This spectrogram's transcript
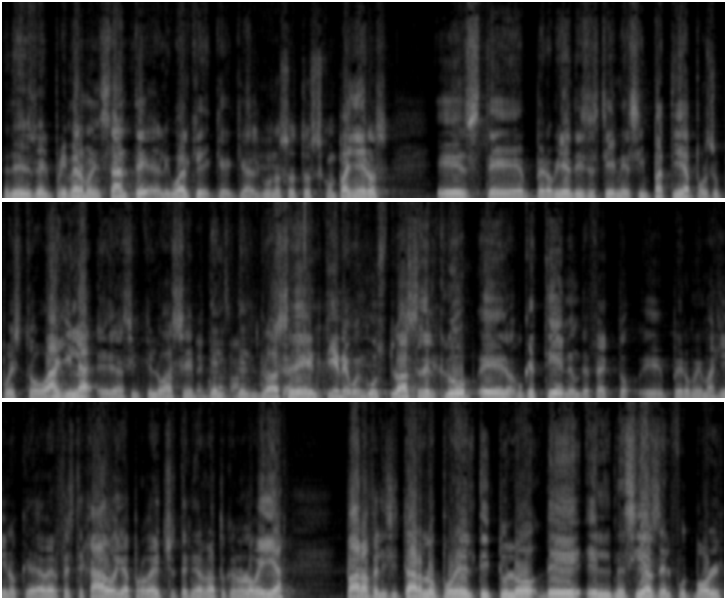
desde el primer instante, al igual que, que- que algunos otros compañeros. Este, pero bien dices, tiene simpatía, por supuesto, Águila, eh, así que lo hace del, del- lo O hace sea, del, tiene buen gusto. lo hace del club, eh, aunque tiene un defecto, eh, pero me imagino que debe haber festejado y aprovecho, tenía rato que no lo veía, para felicitarlo por el título de el Mesías del fútbol,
